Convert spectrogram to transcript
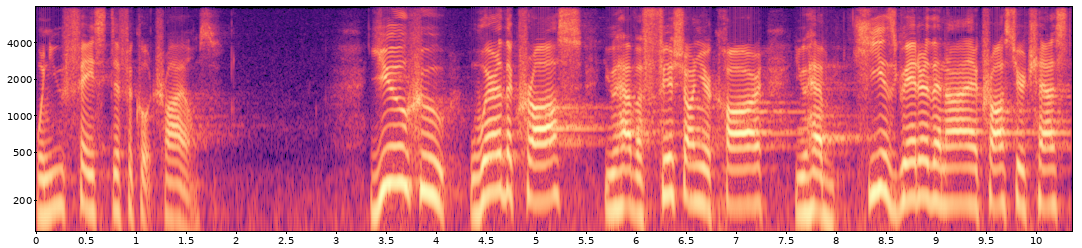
when you face difficult trials? You who wear the cross, you have a fish on your car, you have He is greater than I across your chest,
